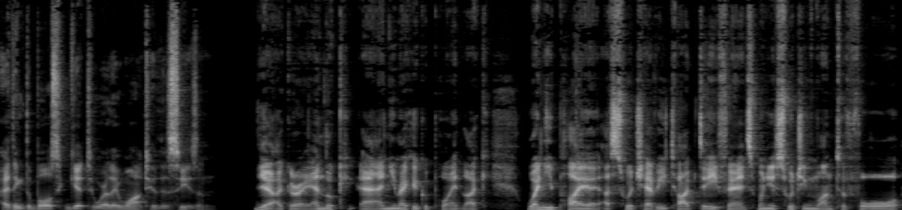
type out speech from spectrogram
I think the Bulls can get to where they want to this season. Yeah, I agree. And look, and you make a good point. Like when you play a switch heavy type defense, when you're switching one to four,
